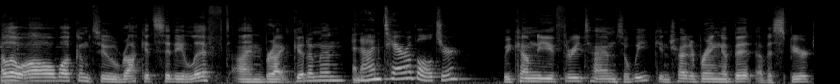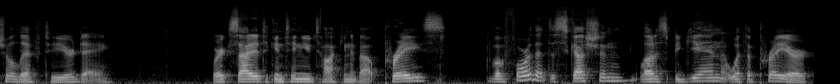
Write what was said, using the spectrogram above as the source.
Hello, all. Welcome to Rocket City Lift. I'm Brett Goodeman. And I'm Tara Bulger. We come to you three times a week and try to bring a bit of a spiritual lift to your day. We're excited to continue talking about praise, but before that discussion, let us begin with a prayer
